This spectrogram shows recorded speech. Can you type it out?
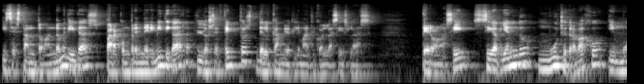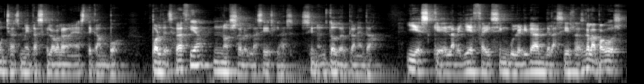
y se están tomando medidas para comprender y mitigar los efectos del cambio climático en las islas. Pero aún así, sigue habiendo mucho trabajo y muchas metas que lograr en este campo por desgracia, no solo en las islas, sino en todo el planeta. Y es que la belleza y singularidad de las Islas Galápagos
